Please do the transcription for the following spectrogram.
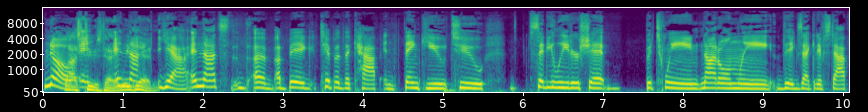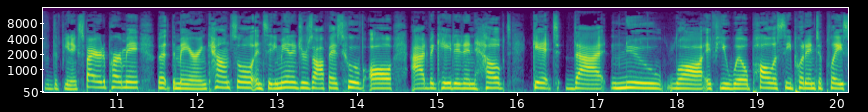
no, last and, Tuesday. And we that, did. Yeah, and that's a, a big tip of the cap and thank you to city leadership, between not only the executive staff of the Phoenix Fire Department, but the mayor and council and city manager's office, who have all advocated and helped get that new law, if you will, policy put into place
